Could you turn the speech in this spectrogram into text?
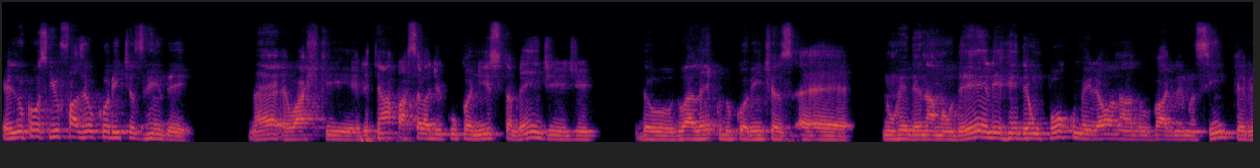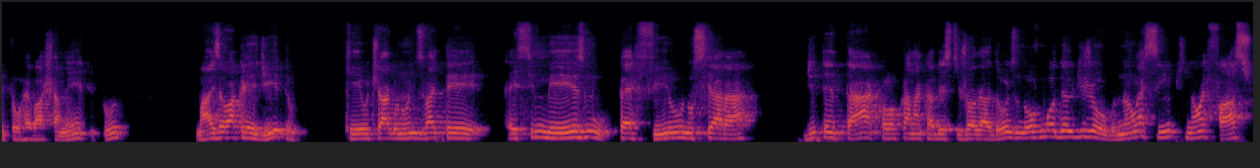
Ele não conseguiu fazer o Corinthians render. Né? Eu acho que ele tem uma parcela de culpa nisso também, de, de do, do, elenco do Corinthians é, não render na mão dele, render um pouco melhor na do Wagner Mancini, que evitou o rebaixamento e tudo. Mas eu acredito que o Thiago Nunes vai ter esse mesmo perfil no Ceará de tentar colocar na cabeça dos jogadores um novo modelo de jogo. Não é simples, não é fácil,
